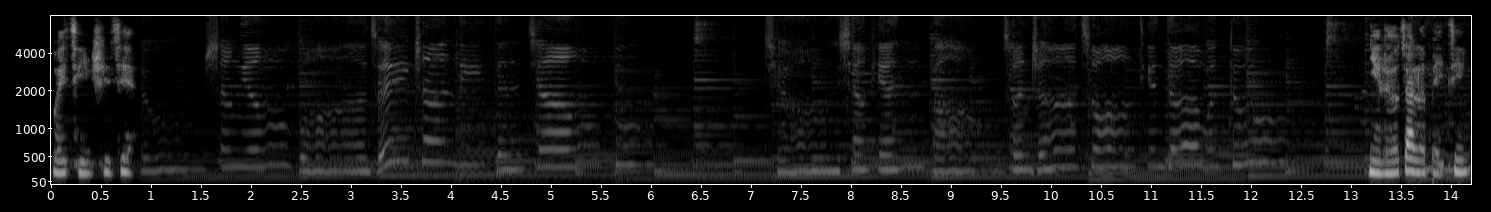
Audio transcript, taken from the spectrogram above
微情世界。你留在了北京。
